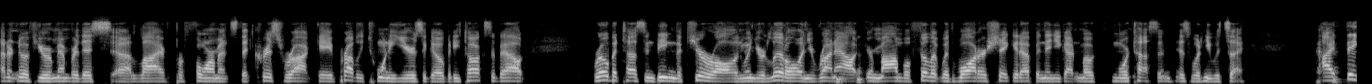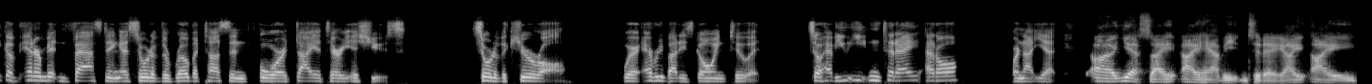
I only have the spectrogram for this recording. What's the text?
I don't know if you remember this uh, live performance that Chris Rock gave probably 20 years ago, but he talks about Robitussin being the cure all. And when you're little and you run out, your mom will fill it with water, shake it up, and then you got more, more tussin, is what he would say. I think of intermittent fasting as sort of the Robitussin for dietary issues, sort of the cure all, where everybody's going to it. So have you eaten today at all or not yet? Uh, yes, I, I have eaten today. I, I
